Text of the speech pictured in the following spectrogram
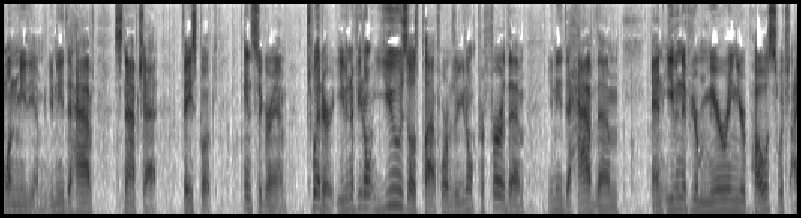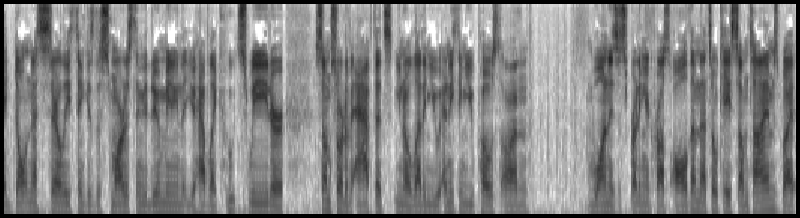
one medium. You need to have Snapchat, Facebook, Instagram, Twitter. Even if you don't use those platforms or you don't prefer them, you need to have them. And even if you're mirroring your posts, which I don't necessarily think is the smartest thing to do, meaning that you have like Hootsuite or some sort of app that's you know letting you anything you post on one is spreading across all of them. That's okay sometimes, but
